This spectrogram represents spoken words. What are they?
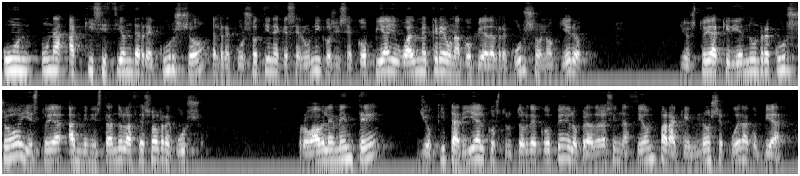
una adquisición de recurso, el recurso tiene que ser único. Si se copia, igual me crea una copia del recurso. No quiero. Yo estoy adquiriendo un recurso y estoy administrando el acceso al recurso probablemente yo quitaría el constructor de copia y el operador de asignación para que no se pueda copiar.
